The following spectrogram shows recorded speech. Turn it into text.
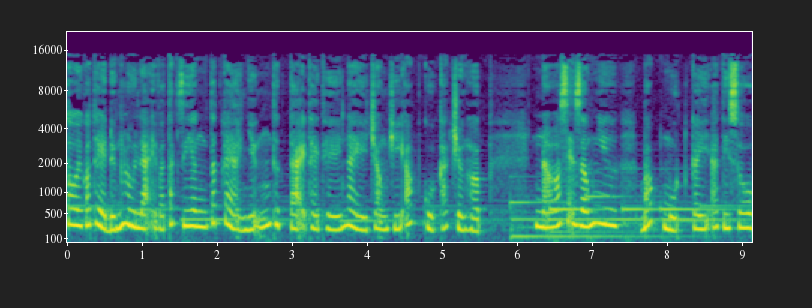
tôi có thể đứng lùi lại và tách riêng tất cả những thực tại thay thế này trong trí óc của các trường hợp, nó sẽ giống như bóc một cây atiso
